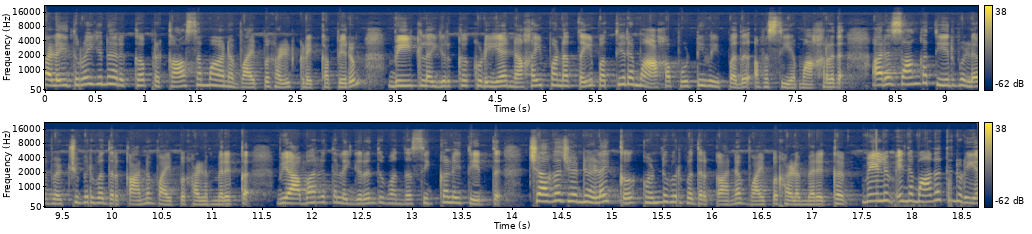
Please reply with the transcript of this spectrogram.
கலைத்துறையினருக்கு பிரகாசமான வாய்ப்புகள் கிடைக்கப்பெறும். வீட்டில் இருக்கக்கூடிய நகை பணத்தை பத்திரமாக பூட்டி வைப்பது அவசியமாகிறது. அரசாங்க தீர்வில் வெற்றி பெறுவதற்கான வாய்ப்புகளும் இருக்கு. வியாபாரத்தில் இருந்து வந்த சிக்கலை தீர்த்து சகஜ நிலைக்கு கொண்டு வருவதற்கான வாய்ப்புகளும் இருக்கு. மேலும் இந்த மாதத்தினுடைய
